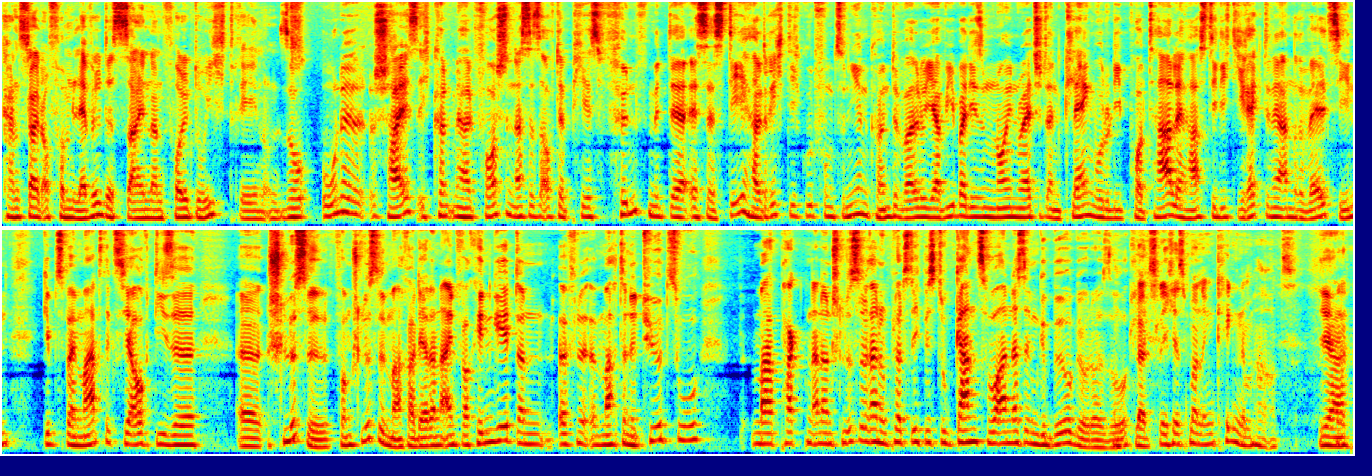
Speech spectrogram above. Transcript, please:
kannst du halt auch vom Leveldesign dann voll durchdrehen. Und so ohne Scheiß, ich könnte mir halt vorstellen, dass das auf der PS5 mit der SSD halt richtig gut funktionieren könnte, weil du ja wie bei diesem neuen Ratchet Clank, wo du die Portale hast, die dich direkt in eine andere Welt ziehen, gibt es bei Matrix ja auch diese äh, Schlüssel vom Schlüsselmacher, der dann einfach hingeht, dann öffnet, macht er eine Tür zu, packt einen anderen Schlüssel rein und plötzlich bist du ganz woanders im Gebirge oder so. Und plötzlich ist man in Kingdom Hearts. Ja.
